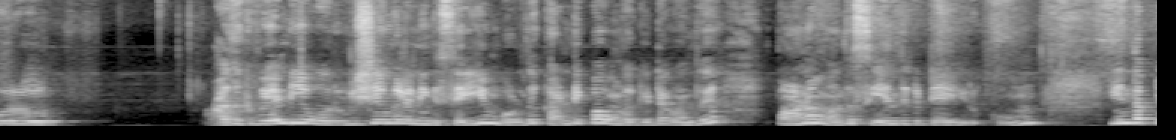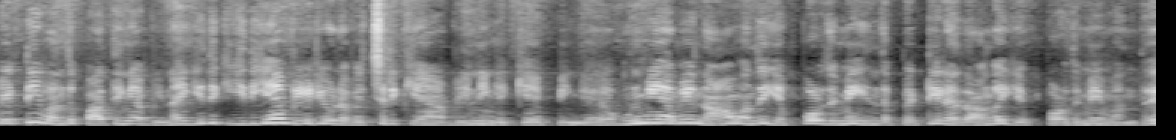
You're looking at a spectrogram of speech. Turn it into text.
ஒரு அதுக்கு வேண்டிய ஒரு விஷயங்களை நீங்கள் செய்யும்பொழுது கண்டிப்பாக உங்ககிட்ட வந்து பணம் வந்து சேர்ந்துக்கிட்டே இருக்கும். இந்த பெட்டி வந்து பார்த்தீங்க அப்படின்னா இதுக்கு இது ஏன் வீடியோவில் வச்சுருக்கேன் அப்படின்னு நீங்கள் கேட்பீங்க உண்மையாகவே நான் வந்து எப்பொழுதுமே இந்த பெட்டியில் தாங்க எப்பொழுதுமே வந்து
